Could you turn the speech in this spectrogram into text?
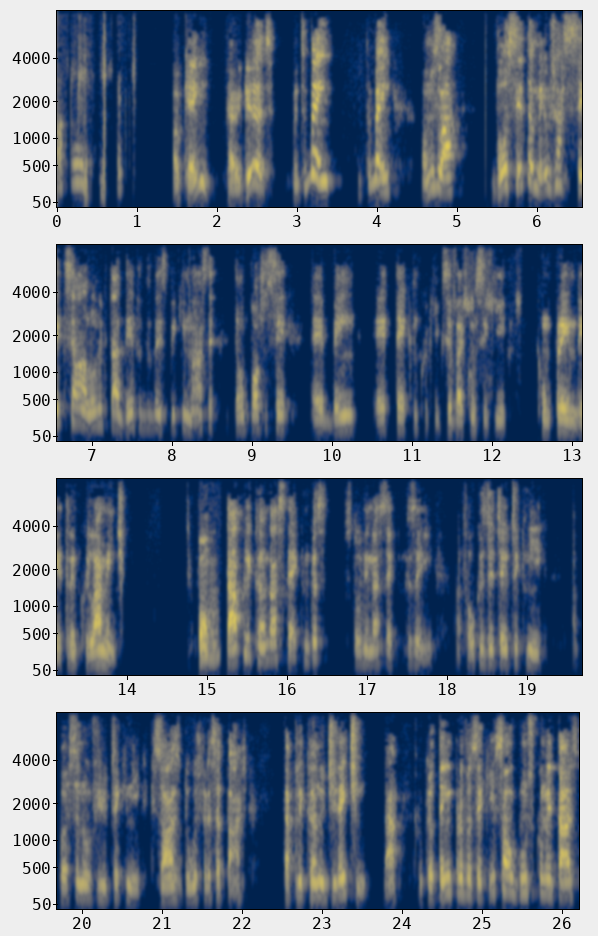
okay, it's Ok, very good. Muito bem, muito bem. Vamos lá. Você também, eu já sei que você é um aluno que está dentro do The Speaking Master, então eu posso ser é, bem é, técnico aqui, que você vai conseguir compreender tranquilamente. Bom, Uhum. tá aplicando as técnicas, estou vendo as técnicas aí, a Focus Detail Technique, a Personal View Technique, que são as duas para essa parte, tá aplicando direitinho, tá? O que eu tenho para você aqui são alguns comentários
